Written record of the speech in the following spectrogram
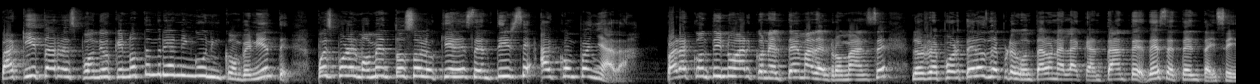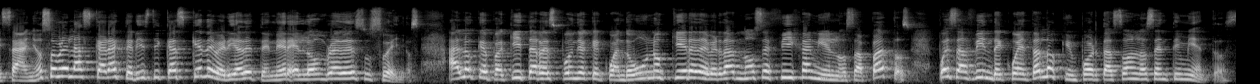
Paquita respondió que no tendría ningún inconveniente, pues por el momento solo quiere sentirse acompañada. Para continuar con el tema del romance, los reporteros le preguntaron a la cantante de 76 años sobre las características que debería de tener el hombre de sus sueños, a lo que Paquita respondió que cuando uno quiere de verdad no se fija ni en los zapatos, pues a fin de cuentas lo que importa son los sentimientos.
